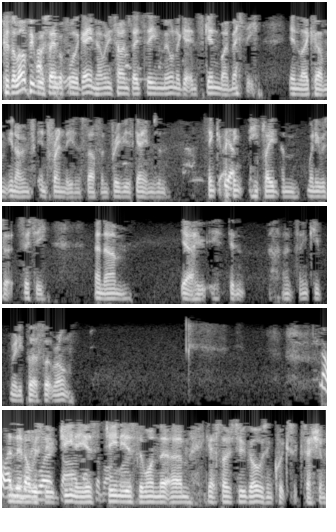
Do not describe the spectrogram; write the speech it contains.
because a lot of people were saying before the game how many times they'd seen Milner getting skinned by Messi in like um you know in, in friendlies and stuff in previous games. And I think I think he played them when he was at City. And um yeah he, he didn't I don't think he really put a foot wrong. No, and then obviously Gini is the Gini is the one that um, gets those two goals in quick succession.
